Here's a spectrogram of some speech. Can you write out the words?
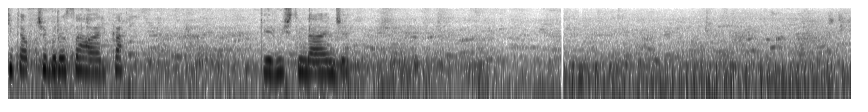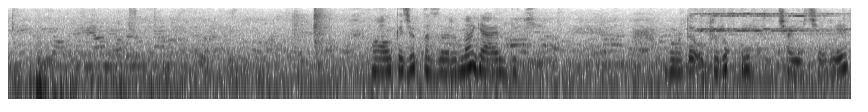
Kitapçı burası harika. Girmiştim daha önce. Malgacı pazarına geldik. Burada oturup bir çay içeriz.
